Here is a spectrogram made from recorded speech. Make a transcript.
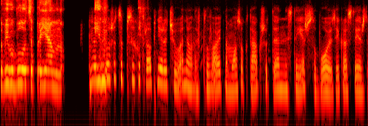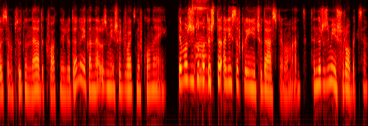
тобі би було це приємно. Ну, І- тому що це психотропні речовини, вони впливають на мозок так, що ти не стаєш собою, ти якраз стаєш зовсім абсолютно неадекватною людиною, яка не розуміє, що відбувається навколо неї. Ти можеш а. думати, що ти Аліса в країні чудес в той момент. Ти не розумієш, що робиться.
